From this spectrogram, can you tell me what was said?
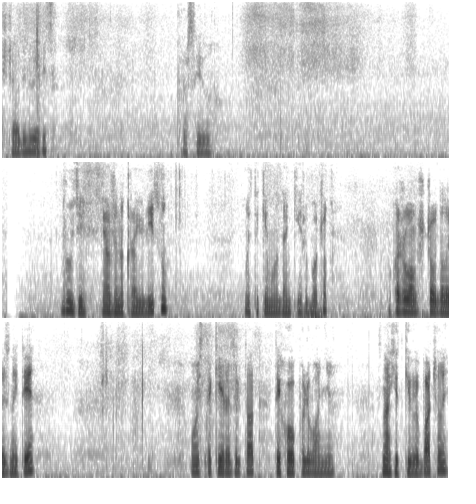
Ще один виріс. Красиво. Друзі, я вже на краю лісу. Ось такий молоденький грибочок. Покажу вам, що вдалося знайти. Ось такий результат тихого полювання. Знахідки ви бачили,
